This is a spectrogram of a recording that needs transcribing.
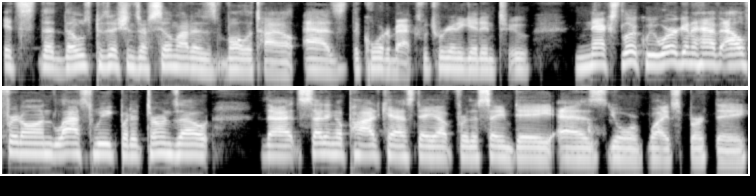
it's the those positions are still not as volatile as the quarterbacks, which we're going to get into next. Look, we were going to have Alfred on last week, but it turns out that setting a podcast day up for the same day as your wife's birthday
